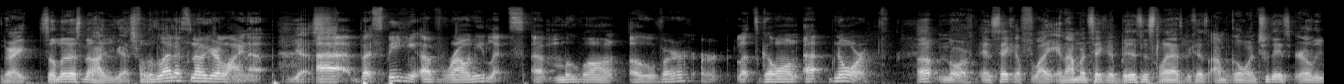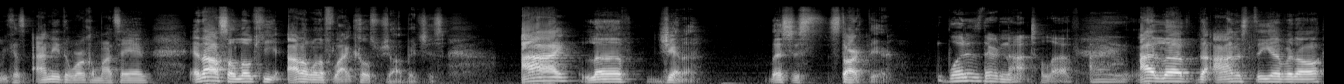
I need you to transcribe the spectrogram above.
Right. So let us know how you guys feel. Well, let us know your lineup. Yes. Uh, but speaking of RHONY, let's uh, move on over, or let's go on up north. up north and take a flight. And I'm gonna take a business class because I'm going two days early because I need to work on my tan. And also, low key, I don't want to fly coast with y'all bitches. I love Jenna. Let's just start there. What is there not to love? I, I love the honesty of it all,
